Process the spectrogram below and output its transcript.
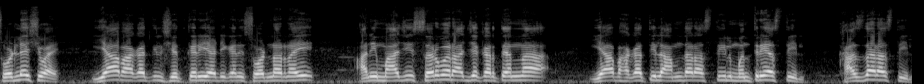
सोडल्याशिवाय या भागातील शेतकरी या ठिकाणी सोडणार नाही. आणि माझी सर्व राज्यकर्त्यांना या भागातील आमदार असतील मंत्री असतील खासदार असतील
